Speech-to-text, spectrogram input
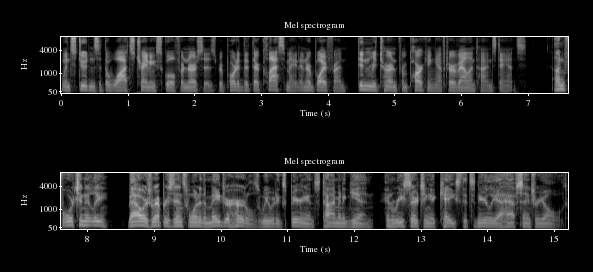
when students at the Watts Training School for Nurses reported that their classmate and her boyfriend didn't return from parking after a Valentine's dance. Unfortunately, Bowers represents one of the major hurdles we would experience time and again in researching a case that's nearly a half century old,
